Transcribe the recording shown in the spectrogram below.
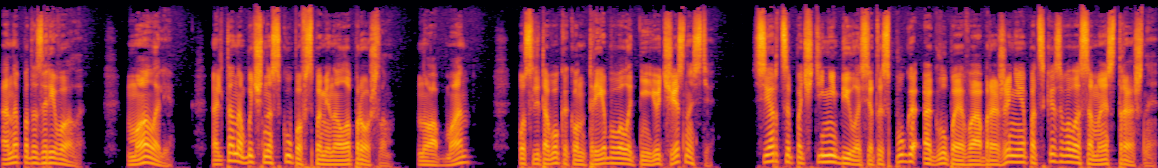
Она подозревала. Мало ли. Альтан обычно скупо вспоминал о прошлом. Но обман? После того, как он требовал от нее честности? Сердце почти не билось от испуга, а глупое воображение подсказывало самое страшное.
